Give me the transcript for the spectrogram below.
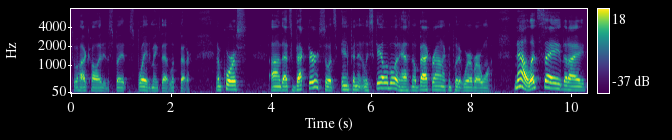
to a high quality display, display to make that look better. And of course, uh, that's vector, so it's infinitely scalable. It has no background. I can put it wherever I want. Now, let's say that I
